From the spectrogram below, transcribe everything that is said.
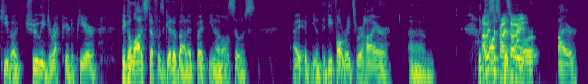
Kiva truly direct peer to peer. I think a lot of stuff was good about it, but you know, also was, I you know the default rates were higher. Um, I was surprised how he, higher.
